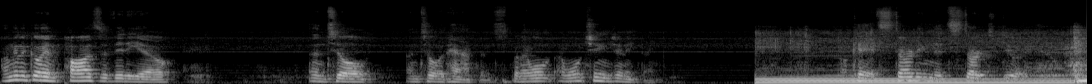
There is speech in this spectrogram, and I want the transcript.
I'm gonna go ahead and pause the video until until it happens, but I won't I won't change anything. Okay, it's starting to start to do it now.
